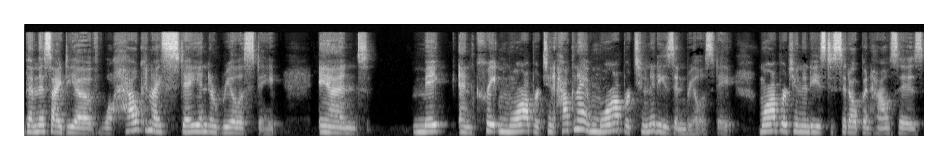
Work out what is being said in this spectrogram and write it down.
then this idea of well how can I stay into real estate and make and create more opportunity how can i have more opportunities in real estate more opportunities to sit open houses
